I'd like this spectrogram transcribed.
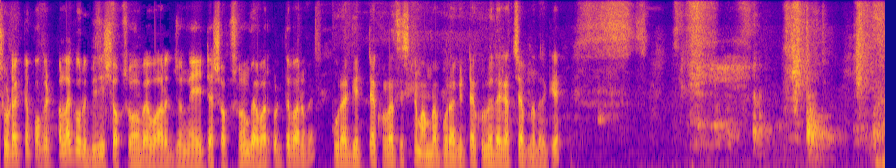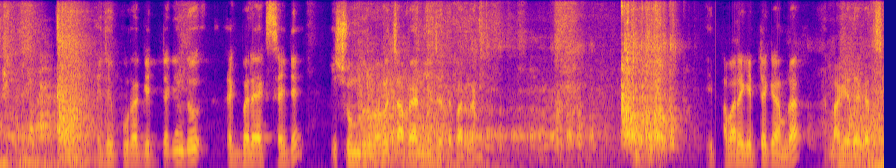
ছোট একটা পকেট পালা করে দিয়েছি সবসময় ব্যবহারের জন্য এইটা সবসময় ব্যবহার করতে পারবে। পুরা গেটটা খোলা সিস্টেম আমরা পুরা গেটটা খুলে দেখাচ্ছি আপনাদেরকে। এই যে পুরা গেটটা কিন্তু একবারে এক সাইডে সুন্দরভাবে চাপায় নিয়ে যেতে পারবেন। আবার এই গেটটাকে আমরা লাগিয়ে দেখাচ্ছি।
